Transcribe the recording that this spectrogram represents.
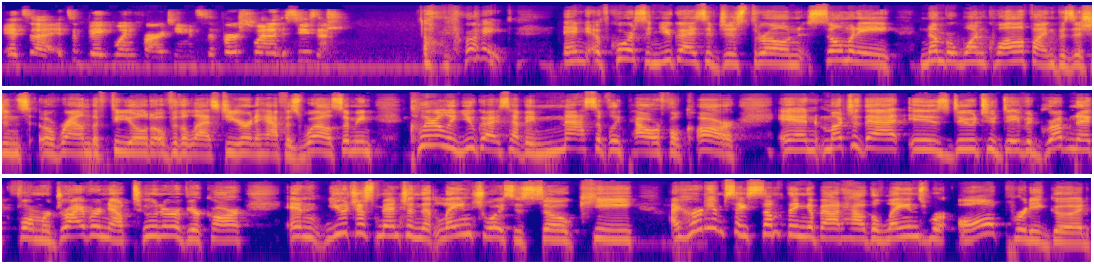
it's a it's a big win for our team. It's the first win of the season. Oh, right. And of course, and you guys have just thrown so many number one qualifying positions around the field over the last year and a half as well. So, I mean, clearly you guys have a massively powerful car. And much of that is due to David Grubnic, former driver, now tuner of your car. And you just mentioned that lane choice is so key. I heard him say something about how the lanes were all pretty good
